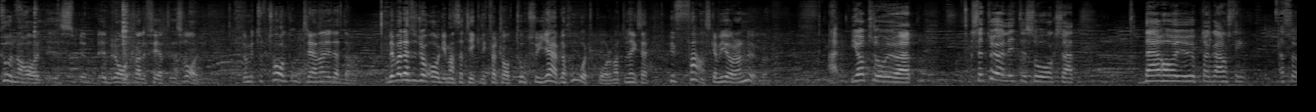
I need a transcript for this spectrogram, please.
kunna ha ett, ett bra kvalificerat svar. De är totalt otränade i detta. Det var därför jag tror Agemans artikel i Kvartal tog så jävla hårt på dem. Att de tänkte så här, hur fan ska vi göra nu? Jag tror ju att... Sen tror jag lite så också att där har ju Uppdrag granskning... Alltså,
